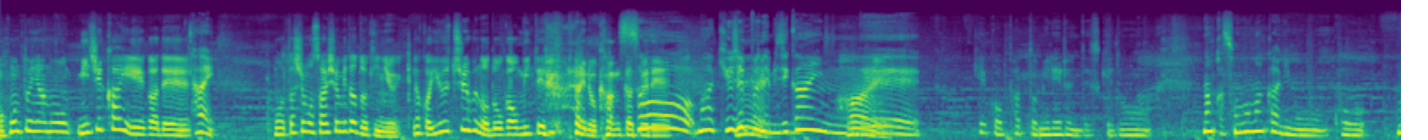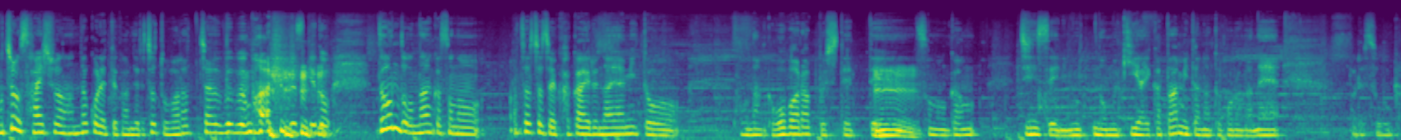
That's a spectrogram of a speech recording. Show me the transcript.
あ本当にあの短い映画で、はい、もう私も最初見た時になんか YouTube の動画を見てるぐらいの感覚で、そう。まあ90分で短いんで、ねはい。結構パッと見れるんですけどなんかその中にもこうもちろん最初はなんだこれって感じでちょっと笑っちゃう部分もあるんですけど どんどんなんかその私たちが抱える悩みとこうなんかオーバーラップしてって、うん。そのがん人生にむの向き合い方みたいなところがねやっぱりすごく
